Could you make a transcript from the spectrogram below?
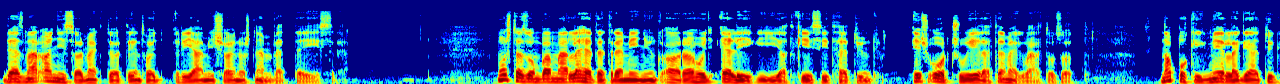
De ez már annyiszor megtörtént, hogy Riámi sajnos nem vette észre. Most azonban már lehetett reményünk arra, hogy elég íjat készíthetünk, és Orcsú élete megváltozott. Napokig mérlegeltük,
